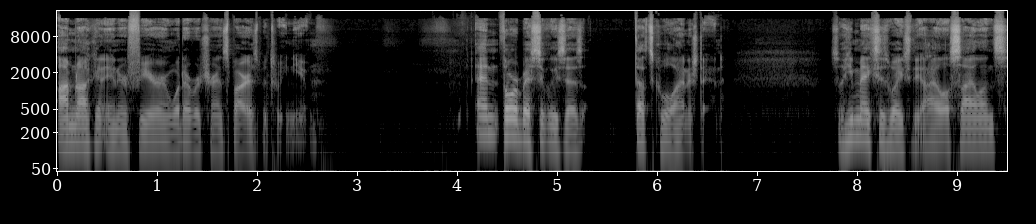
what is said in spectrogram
I'm not going to interfere in whatever transpires between you. And Thor basically says, That's cool, I understand. So he makes his way to the Isle of Silence.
